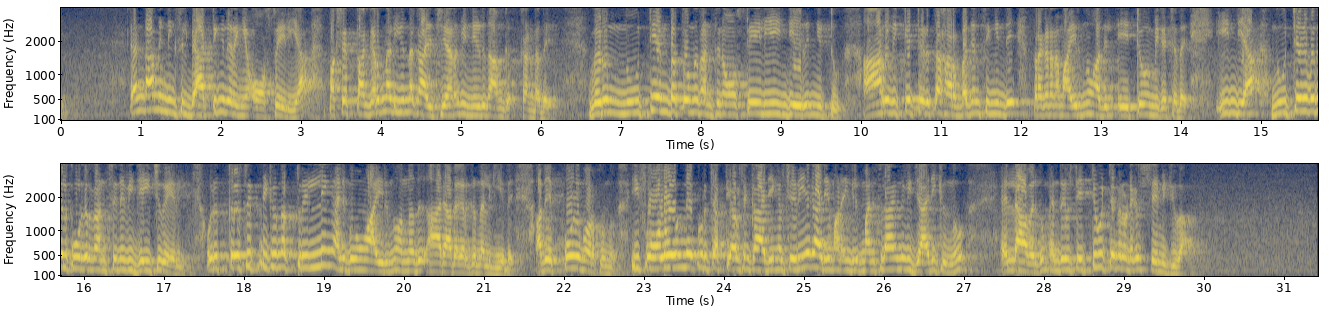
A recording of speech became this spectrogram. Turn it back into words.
രണ്ടാം ഇന്നിങ്സിൽ ബാറ്റിംഗിന് ഇറങ്ങിയ ഓസ്ട്രേലിയ പക്ഷെ തകർന്നടിയുന്ന കാഴ്ചയാണ് പിന്നീട് നാം കണ്ടത്. വെറും നൂറ്റി എൺപത്തി ഒന്ന് റൺസിന് ഓസ്ട്രേലിയ ഇന്ത്യ എറിഞ്ഞിട്ടു. ആറ് വിക്കറ്റ് എടുത്ത ഹർഭജൻ സിംഗിന്റെ പ്രകടനമായിരുന്നു അതിൽ ഏറ്റവും മികച്ചത്. ഇന്ത്യ നൂറ്റി എഴുപതിൽ കൂടുതൽ റൺസിന് വിജയിച്ചു കയറി. ഒരു ത്രസിപ്പിക്കുന്ന ത്രില്ലിംഗ് അനുഭവമായിരുന്നു അന്നത് ആരാധകർക്ക് നൽകിയത്. അത് എപ്പോഴും ഓർക്കുന്നു. ഈ ഫോളോ ഓണിനെ കുറിച്ച് അത്യാവശ്യം കാര്യങ്ങൾ ചെറിയ കാര്യമാണെങ്കിലും മനസ്സിലായെന്ന് വിചാരിക്കുന്നു. എല്ലാവർക്കും എന്തെങ്കിലും തെറ്റുകുറ്റങ്ങൾ ഉണ്ടെങ്കിൽ ക്ഷമിക്കുക.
